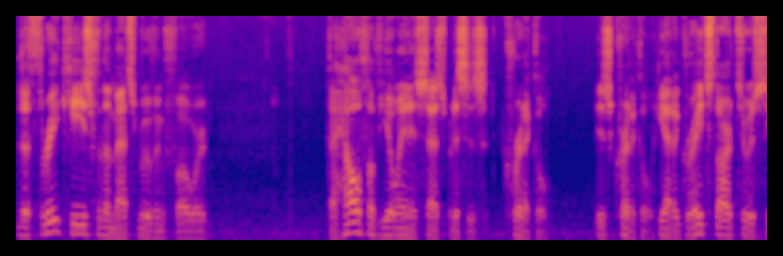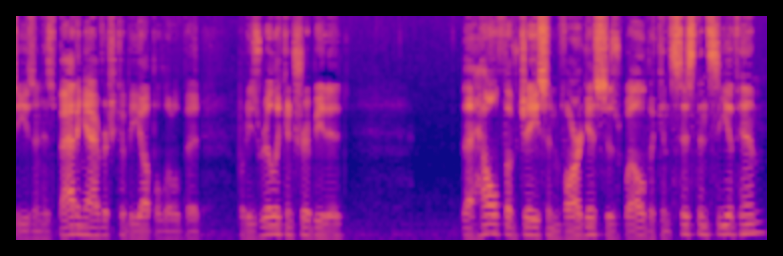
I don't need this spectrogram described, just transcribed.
The three keys for the Mets moving forward: the health of Yoenis Cespedes is critical. Is critical. He had a great start to his season. His batting average could be up a little bit, but he's really contributed. The health of Jason Vargas as well, the consistency of him,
